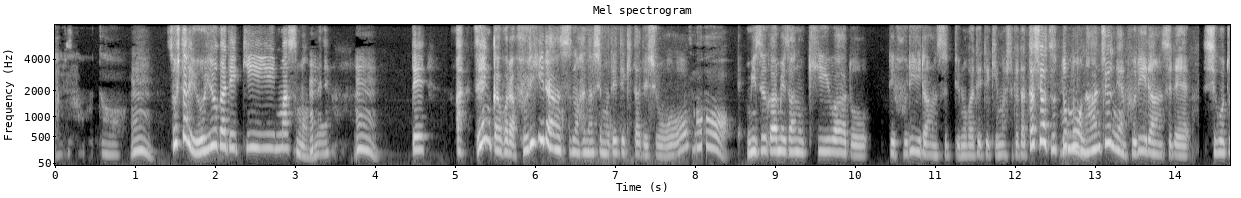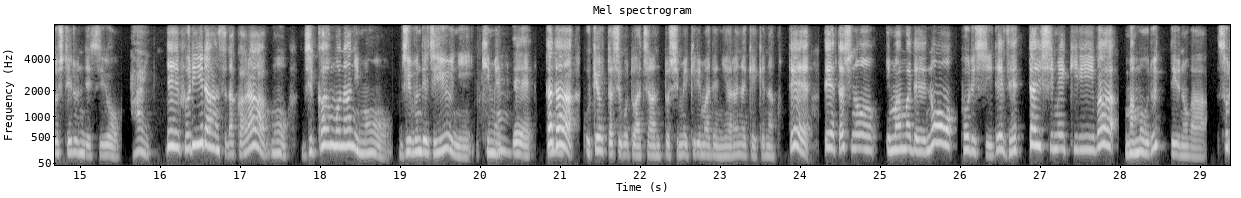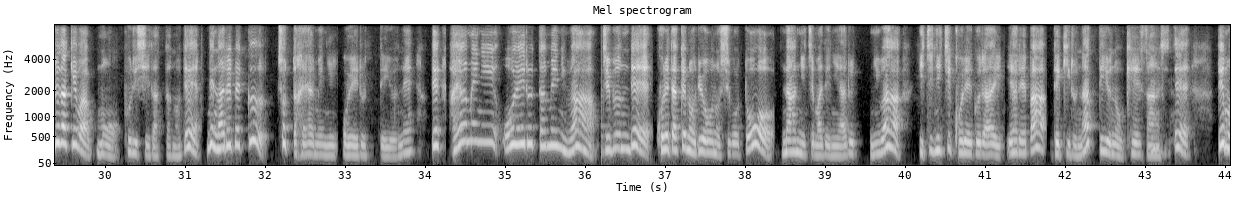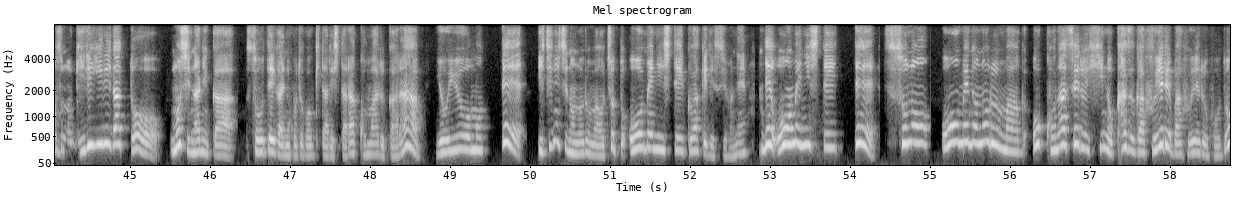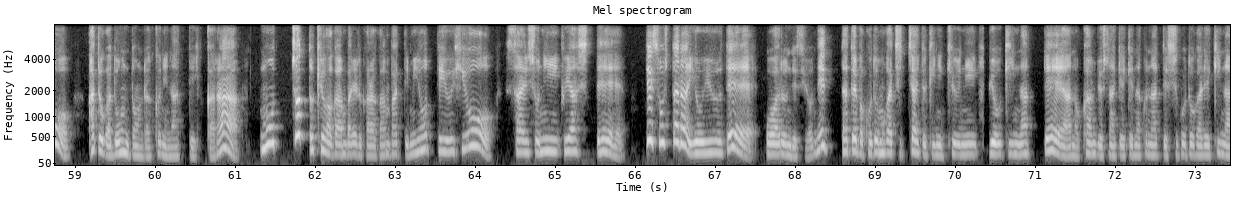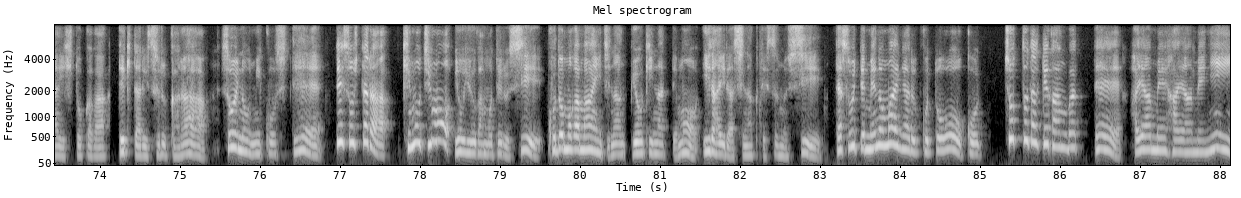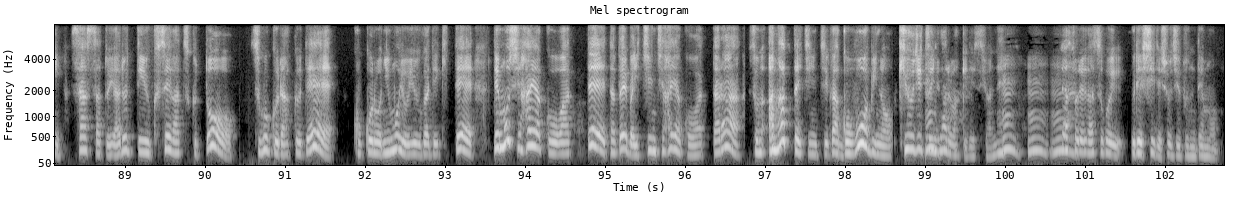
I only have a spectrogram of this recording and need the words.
うん、そしたら余裕ができますもんね。うん、であ、前回ほら、フリーランスの話も出てきたでしょ？そう。水亀座のキーワードでフリーランスっていうのが出てきましたけど、私はずっともう何十年フリーランスで仕事してるんですよ。はい。で、フリーランスだから、もう時間も何も自分で自由に決めて、うん、ただ、請け負った仕事はちゃんと締め切りまでにやらなきゃいけなくて、で、私の今までのポリシーで絶対締め切りは守るっていうのが、それだけはもうポリシーだったので、で、なるべくちょっと早めに終えるっていうね。で、早めに終えるためには、自分でこれだけの量の仕事を何日までにやるには、1 1日これぐらいやればできるなっていうのを計算して、でもそのギリギリだと、もし何か想定外のことが起きたりしたら困るから、余裕を持って、1日のノルマをちょっと多めにしていくわけですよね。で、多めにしていって、その多めのノルマをこなせる日の数が増えれば増えるほど、後がどんどん楽になっていくから、もうちょっと今日は頑張れるから頑張ってみようっていう日を最初に増やして、で、そしたら余裕で終わるんですよね。例えば子供がちっちゃい時に急に病気になって、あの、看病しなきゃいけなくなって仕事ができない日とかができたりするから、そういうのを見越して、で、そしたら気持ちも余裕が持てるし、子供が毎日病気になってもイライラしなくて済むし、でそういって目の前にあることを、こう、ちょっとだけ頑張って、早め早めにさっさとやるっていう癖がつくと、すごく楽で、心にも余裕ができて、で、もし早く終わって、例えば1日早く終わったら、その余った1日がご褒美の休日になるわけですよね。じゃあそれがすごい嬉しいでしょ、自分でも。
